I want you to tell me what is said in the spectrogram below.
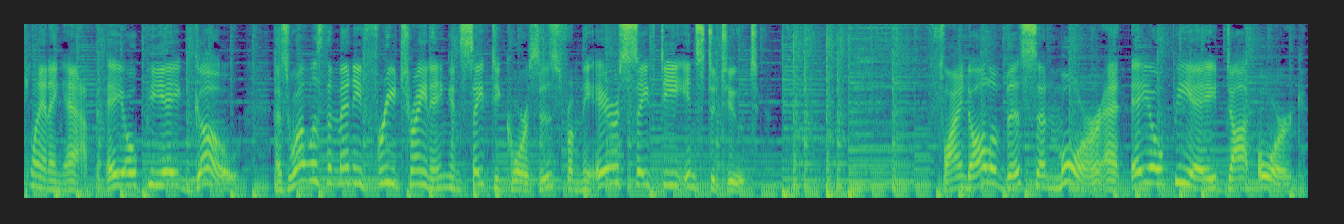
planning app, AOPA Go, as well as the many free training and safety courses from the Air Safety Institute. Find all of this and more at AOPA.org.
